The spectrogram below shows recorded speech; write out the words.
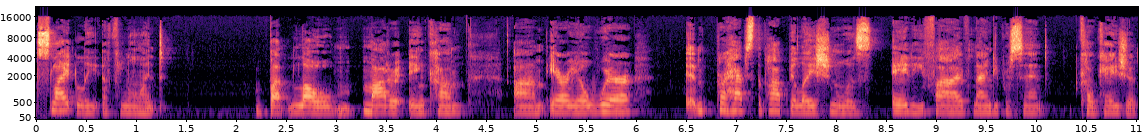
slightly affluent but low, moderate income um, area where um, perhaps the population was 85, 90% Caucasian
